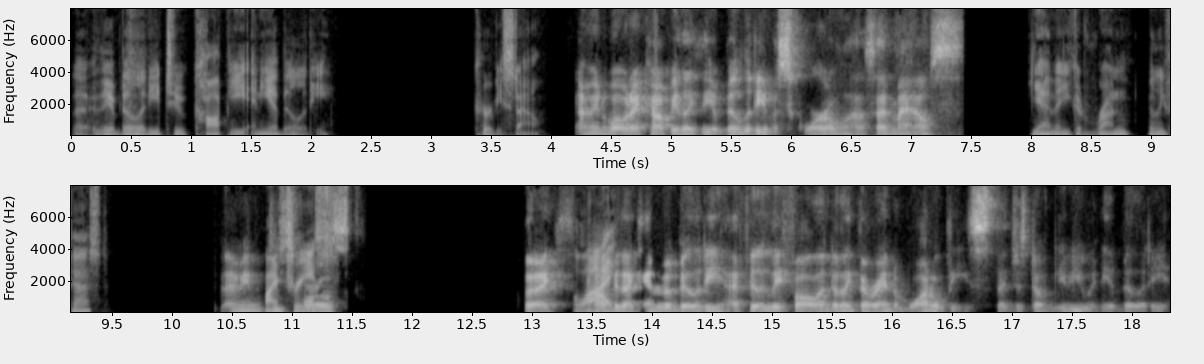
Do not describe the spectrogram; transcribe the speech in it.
the, the ability to copy any ability, Kirby style? I mean, what would I copy? Like the ability of a squirrel outside my house? Yeah, and then you could run really fast. I mean, Climb trees? squirrels. But I Fly? copy that kind of ability. I feel like they fall under like the random waddle dees that just don't give you any ability.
